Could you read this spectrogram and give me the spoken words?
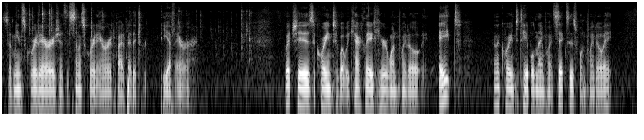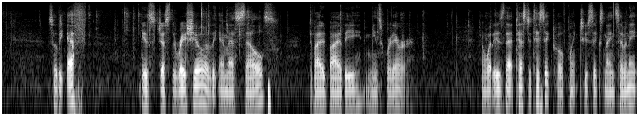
So mean squared error is the sum of squared error divided by the df error, which is, according to what we calculated here, 1.08, and according to table 9.6 is 1.08. So the f is just the ratio of the ms cells divided by the mean squared error. And what is that test statistic? 12.26978.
